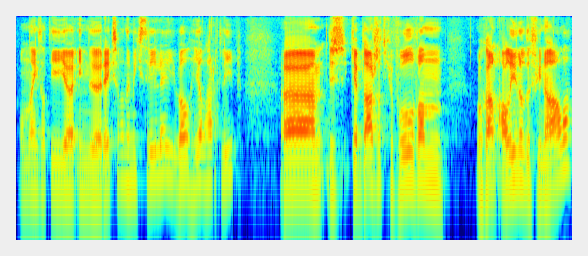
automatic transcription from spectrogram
Ondanks dat hij in de reeks van de mixed relay wel heel hard liep. Ehm, dus ik heb daar zo het gevoel van... We gaan al in op de finale.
